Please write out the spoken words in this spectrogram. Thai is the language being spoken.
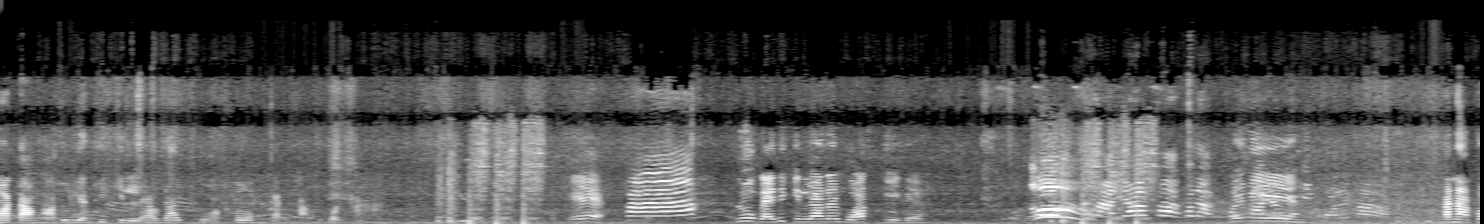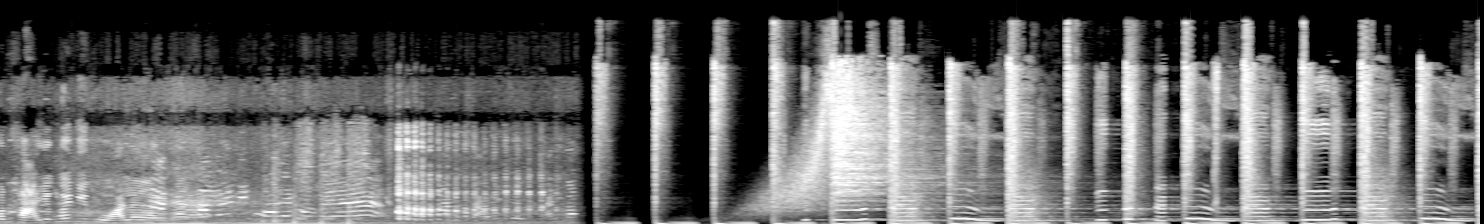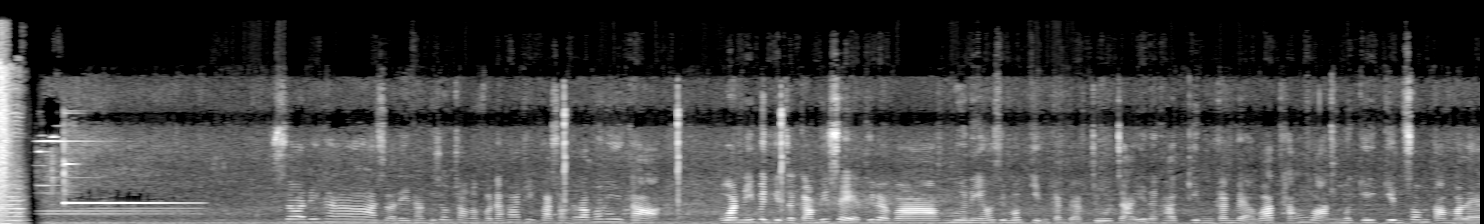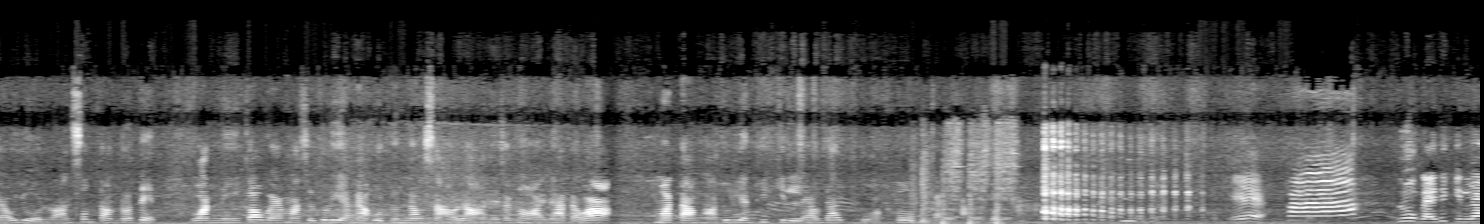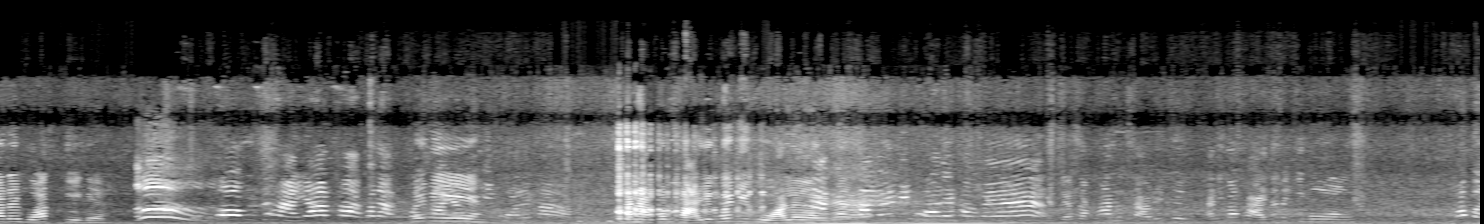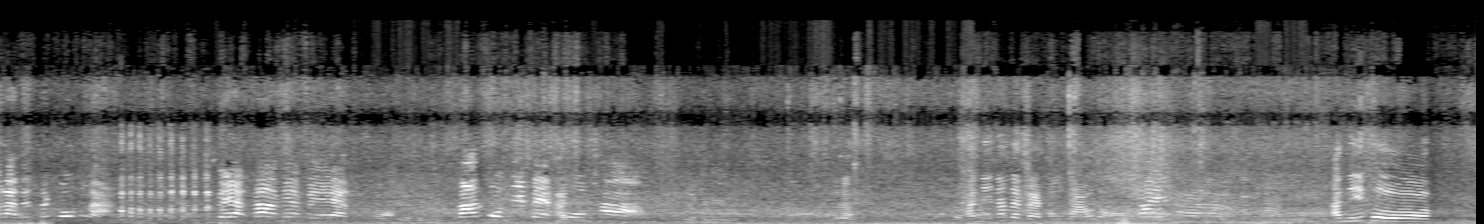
มาตามหาทุเรียนที่กินแล้วได้ผัวเพิ่มกันค่ะทุกคนค่ะ เอ๊ะค่ะลูกไหนที่กินแล้วได้ผัวอีกเนี่ยหายากค่ะขนาดไม่มียังไม่มีผัวเลยค่ะขนาดคนขายยังไม่มีผัวเลยนะคะยังไม่มีผัวเลย ดีค่ะ สวัสดีท่านผู้ชมช่องน้ำฝนนภาทีค่ะสำหรับมื่อนี้ค่ะ วันนี้เป็นกิจกรรมพิเศษที่แบบว่ามือนี้เขาสิมากินกันแบบจุใจนะคะ กินกันแบบว่าทั้งวันเมื่อกี้กินส้มตำมาแล้ว อยู่ร้านส้มตำรสเด็ด วันนี้ก็แวะมาซื้อทุเรียนนะอุดหนุนน้องสาวหลานเนี่ยสักหน่อยนะคะแต่ว่ามาตามหาทุเรียนที่กินแล้วได้ผัวเพิ่มกันค่ะทุกคนค่ะเอ๊ะค่ะลูกไหนที่กินแล้วได้ผัวอีกเนี่ย โอ้มันจะหายากค่ะขนาดคน ไม่มีขายยังไม่มีผัวเลยค่ะขนาดคนขายยังไม่มีผัวเลยนะคะยังไม่มีผัวเลยค่ะแม่ เดี๋ยวสัมภาษณ์ลูกสาวนิดนึง อันนี้มาขายตั้งแต่กี่โมงพ่อเปิดร้านเด็ดตะโก้งล่ะแปดค่ะแม่แปดอ๋อร้านคงที่แปดโมงค่ะนะอันนี้ตั้งแต่แปดโมงเช้าเหรอ ใช่ค่ะ อันนี้คือ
